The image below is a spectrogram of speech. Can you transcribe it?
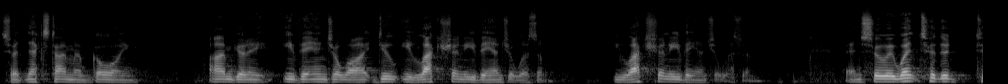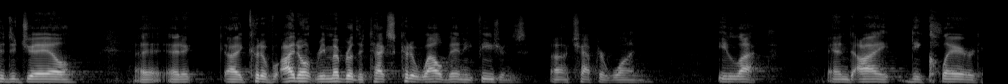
So next time I'm going, I'm going to evangelize, do election evangelism. Election evangelism. And so we went to the, to the jail, uh, and it, I could have, I don't remember the text, could have well been Ephesians uh, chapter 1. Elect. And I declared,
